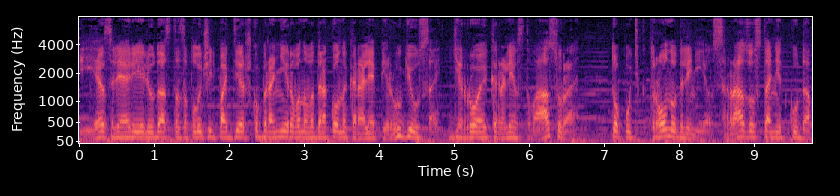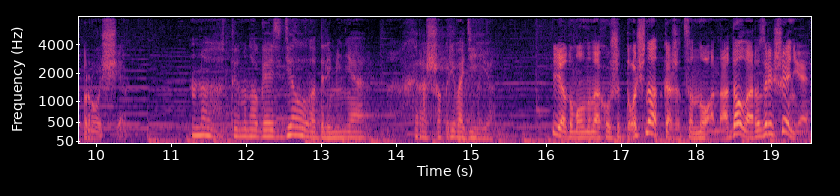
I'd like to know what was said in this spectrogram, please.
Если Ариэль удастся заполучить поддержку бронированного дракона короля Перугиуса, героя королевства Асура, то путь к трону для нее сразу станет куда проще. Но ты многое сделала для меня. Хорошо, приводи ее. Я думал, Нанахуши точно откажется, но она дала разрешение.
